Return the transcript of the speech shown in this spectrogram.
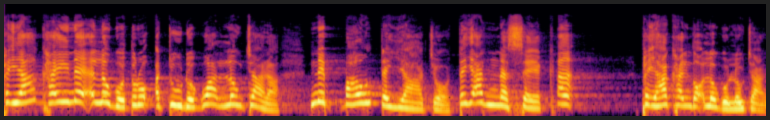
ဖျားခိုင်းတဲ့အလုပ်ကိုသူတို့အတူတကွလှုပ်ကြတာနှစ်ပေါင်း100ကျော်120ခန့်ဖျားခိုင်းတော့အလုပ်ကိုလှုပ်ကြတယ်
